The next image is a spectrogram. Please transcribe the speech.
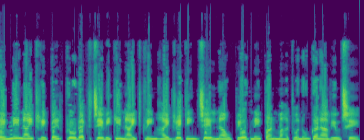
તેમણે નાઇટ રિપેર પ્રોડક્ટ જેવી કે નાઇટ ક્રીમ હાઇડ્રેટિંગ જેલના ઉપયોગને પણ મહત્વનું ગણાવ્યું છે.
